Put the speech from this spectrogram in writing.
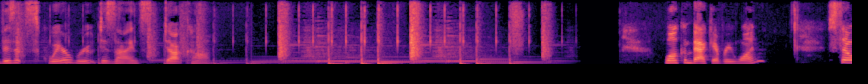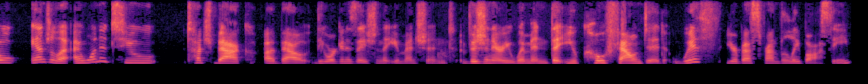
visit squarerootdesigns.com. Welcome back, everyone. So, Angella, I wanted to touch back about the organization that you mentioned, Visionary Women, that you co founded with your best friend, Lili Bosse.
